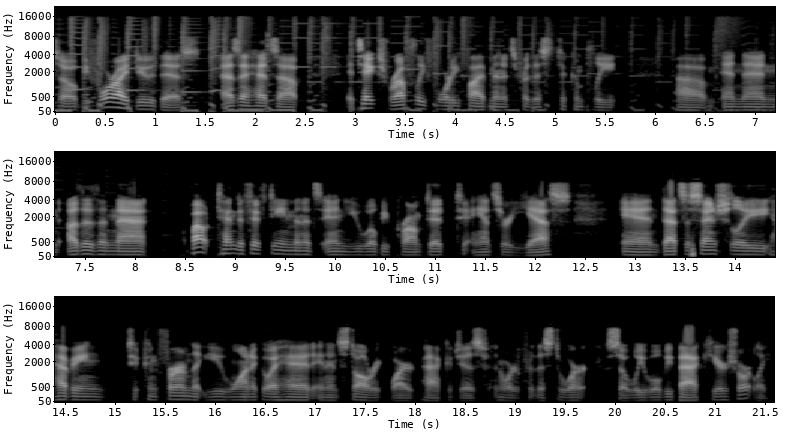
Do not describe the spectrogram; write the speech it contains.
So before I do this, as a heads up, it takes roughly 45 minutes for this to complete. Um, and then other than that, about 10 to 15 minutes in, you will be prompted to answer yes. And that's essentially having to confirm that you want to go ahead and install required packages in order for this to work. So we will be back here shortly.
